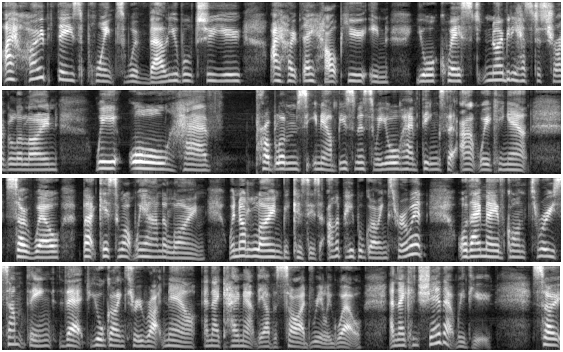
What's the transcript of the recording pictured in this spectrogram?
I hope these points were valuable to you. I hope they help you in your quest. Nobody has to struggle alone. We all have problems in our business. We all have things that aren't working out so well. But guess what? We aren't alone. We're not alone because there's other people going through it, or they may have gone through something that you're going through right now and they came out the other side really well and they can share that with you. So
